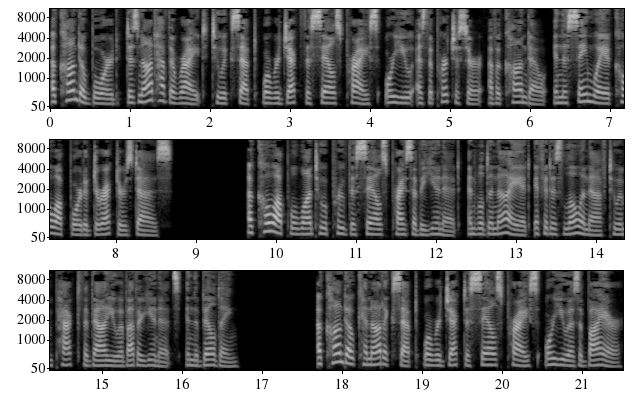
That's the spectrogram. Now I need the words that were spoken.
A condo board does not have the right to accept or reject the sales price or you as the purchaser of a condo in the same way a co-op board of directors does. A co-op will want to approve the sales price of a unit and will deny it if it is low enough to impact the value of other units in the building. A condo cannot accept or reject a sales price or you as a buyer,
